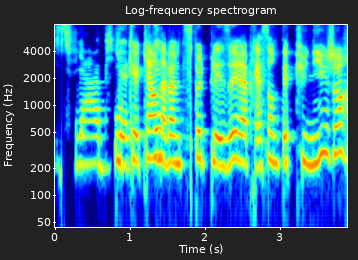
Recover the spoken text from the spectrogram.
puis Ou que, que quand on avait un petit peu de plaisir, après ça, on était puni, genre.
